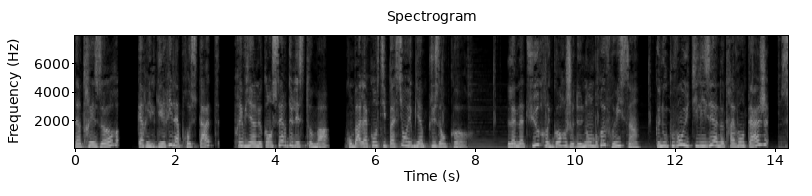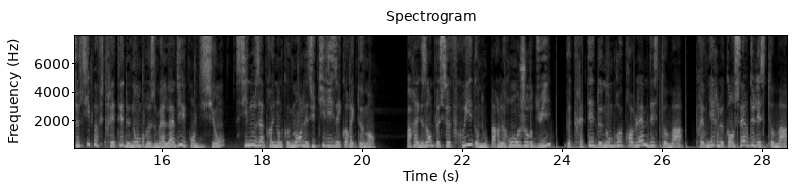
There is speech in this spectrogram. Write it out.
un trésor, car il guérit la prostate, prévient le cancer de l'estomac, combat la constipation et bien plus encore. La nature regorge de nombreux fruits sains, que nous pouvons utiliser à notre avantage, ceux-ci peuvent traiter de nombreuses maladies et conditions, si nous apprenons comment les utiliser correctement. Par exemple ce fruit dont nous parlerons aujourd'hui, peut traiter de nombreux problèmes d'estomac, prévenir le cancer de l'estomac,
